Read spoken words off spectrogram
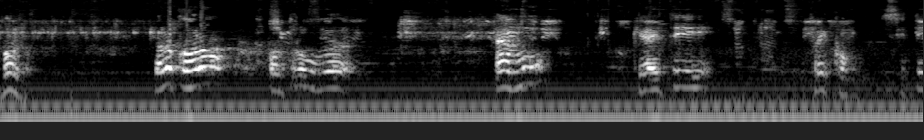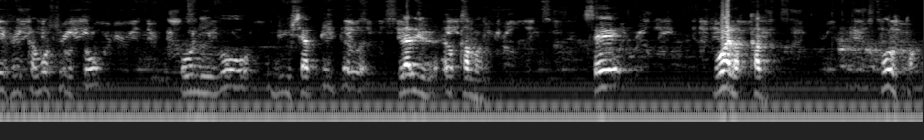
Bonjour. Dans le Coran, on trouve un mot qui a été fréquent. C'était fréquemment surtout au niveau du chapitre La Lune, Al-Qamar. C'est voilà, pourtant,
